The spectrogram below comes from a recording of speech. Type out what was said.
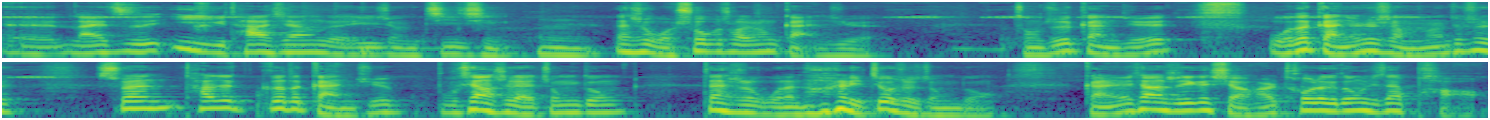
呃来自异域他乡的一种激情，嗯但是我说不出来这种感觉。总之，感觉我的感觉是什么呢？就是虽然他这歌的感觉不像是在中东，但是我的脑海里就是中东，感觉像是一个小孩偷了个东西在跑，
